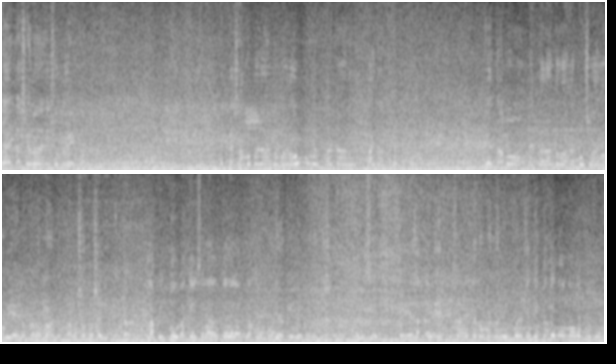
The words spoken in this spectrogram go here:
las estaciones de Jesucristo. Empezamos por la número uno y faltan, faltan tres todavía. Que estamos esperando los recursos del gobierno que lo manden para nosotros seguir pintando. La pintura, ¿quién se la da? ¿Ustedes la, la compran? De aquí mismo, del liceo. Sí, esa, esa gente no manda ni un peso. El distrito no, no le presiona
